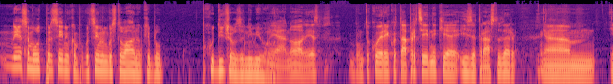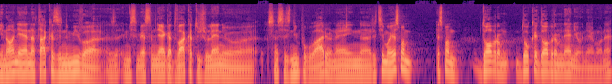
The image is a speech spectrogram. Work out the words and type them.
ne samo od predsednika, ampak o celem gostovanju, ki je bilo hudičev zanimivo. no. Ja, no, jaz bom takoj rekel, ta predsednik je Izet Rastoder. Um, in on je ena taka zanimiva, mislim, jaz sem njega dvakrat v življenju, uh, sem se z njim pogovarjal. Ne, in, uh, recimo, jaz imam, jaz imam dobro, dokaj dobro mnenje o njemu. Ne.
